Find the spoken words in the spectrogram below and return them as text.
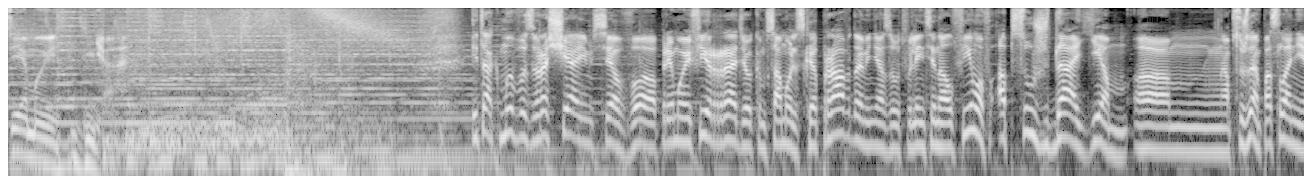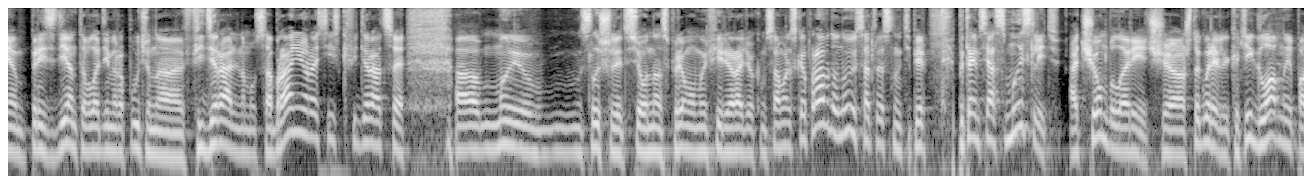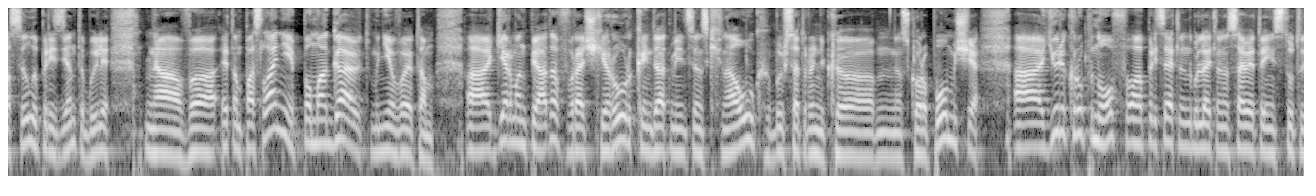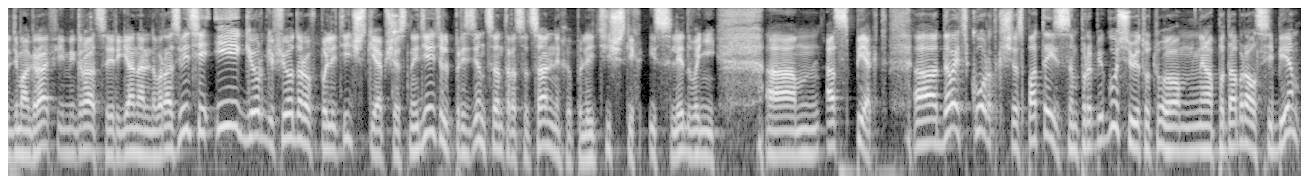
Темы дня. Итак, мы возвращаемся в прямой эфир радио «Комсомольская правда». Меня зовут Валентин Алфимов. Обсуждаем, эм, обсуждаем послание президента Владимира Путина Федеральному собранию Российской Федерации. Э, мы слышали это все у нас в прямом эфире радио «Комсомольская правда». Ну и, соответственно, теперь пытаемся осмыслить, о чем была речь, э, что говорили, какие главные посылы президента были э, в этом послании. Помогают мне в этом э, Герман Пятов, врач-хирург, кандидат медицинских наук, бывший сотрудник э, скорой помощи. А, Юрий Крупнов, а, председатель наблюдательного совета Института демографии, миграции и регионального развития. И Георгий Федоров, политический общественный деятель, президент Центра социальных и политических исследований «Аспект». А, давайте коротко сейчас по тезисам пробегусь. Я тут подобрал себе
